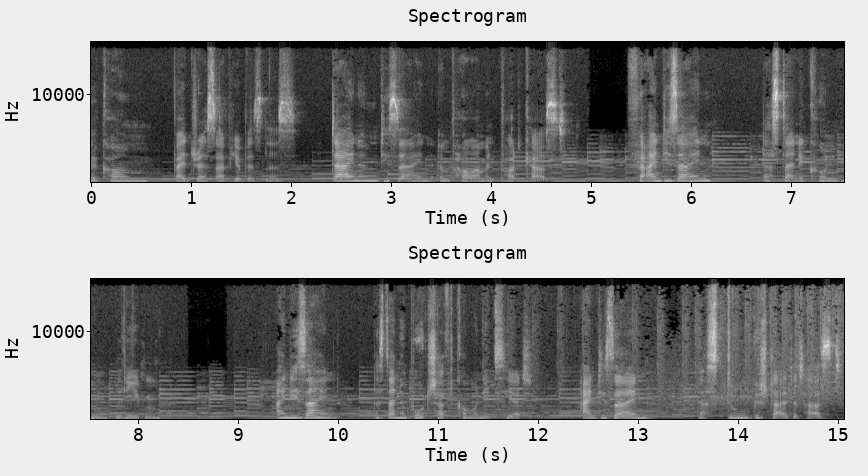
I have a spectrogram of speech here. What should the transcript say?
willkommen bei Dress Up Your Business, deinem Design Empowerment Podcast. Für ein Design, das deine Kunden lieben. Ein Design, das deine Botschaft kommuniziert. Ein Design, das du gestaltet hast.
